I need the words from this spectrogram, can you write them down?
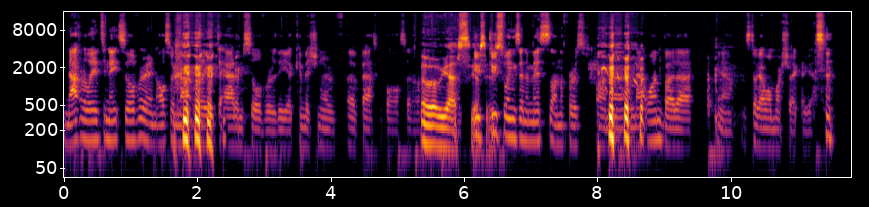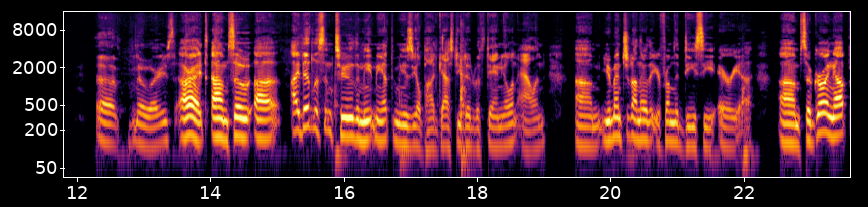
not related to Nate Silver, and also not related to Adam Silver, the uh, commissioner of, of, basketball. So oh yes, two, yes, two yes. swings and a miss on the first on, uh, on that one, but you know, still got one more strike, I guess. Uh, no worries. All right. Um, so uh, I did listen to the Meet Me at the Musial podcast you did with Daniel and Alan. Um, you mentioned on there that you're from the DC area. Um, so growing up,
